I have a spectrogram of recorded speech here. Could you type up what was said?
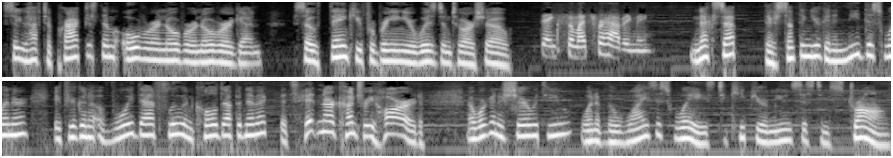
So you have to practice them over and over and over again. So thank you for bringing your wisdom to our show. Thanks so much for having me. Next up, there's something you're going to need this winter if you're going to avoid that flu and cold epidemic that's hitting our country hard. And we're going to share with you one of the wisest ways to keep your immune system strong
